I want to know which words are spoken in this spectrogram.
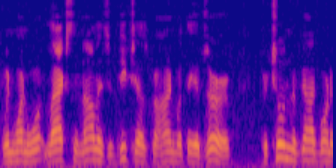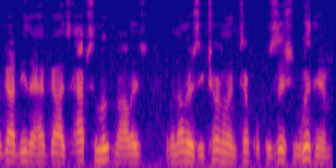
when one lacks the knowledge of details behind what they observe. For children of God, born of God, neither have God's absolute knowledge of another's eternal and temporal position with him,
